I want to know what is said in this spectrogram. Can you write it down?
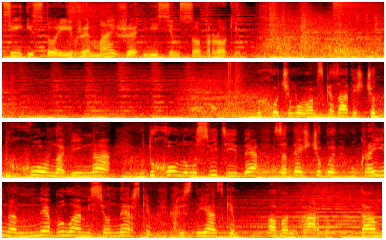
Цій історії вже майже 800 років. Хочемо вам сказати, що духовна війна в духовному світі йде за те, щоб Україна не була місіонерським християнським авангардом. Там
